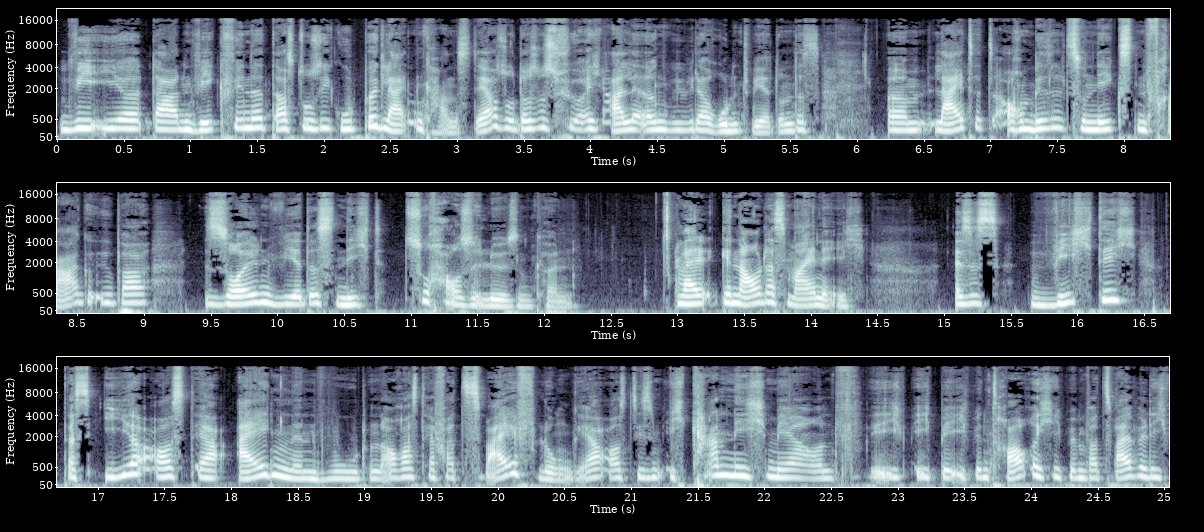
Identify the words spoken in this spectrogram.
wie ihr da einen Weg findet, dass du sie gut begleiten kannst, ja, so dass es für euch alle irgendwie wieder rund wird. Und das ähm, leitet auch ein bisschen zur nächsten Frage über, sollen wir das nicht zu Hause lösen können? Weil genau das meine ich. Es ist wichtig, dass ihr aus der eigenen Wut und auch aus der Verzweiflung, ja, aus diesem Ich kann nicht mehr und ich, ich, bin, ich bin traurig, ich bin verzweifelt, ich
